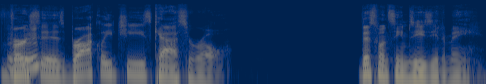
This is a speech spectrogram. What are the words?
versus broccoli cheese casserole. This one seems easy to me.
